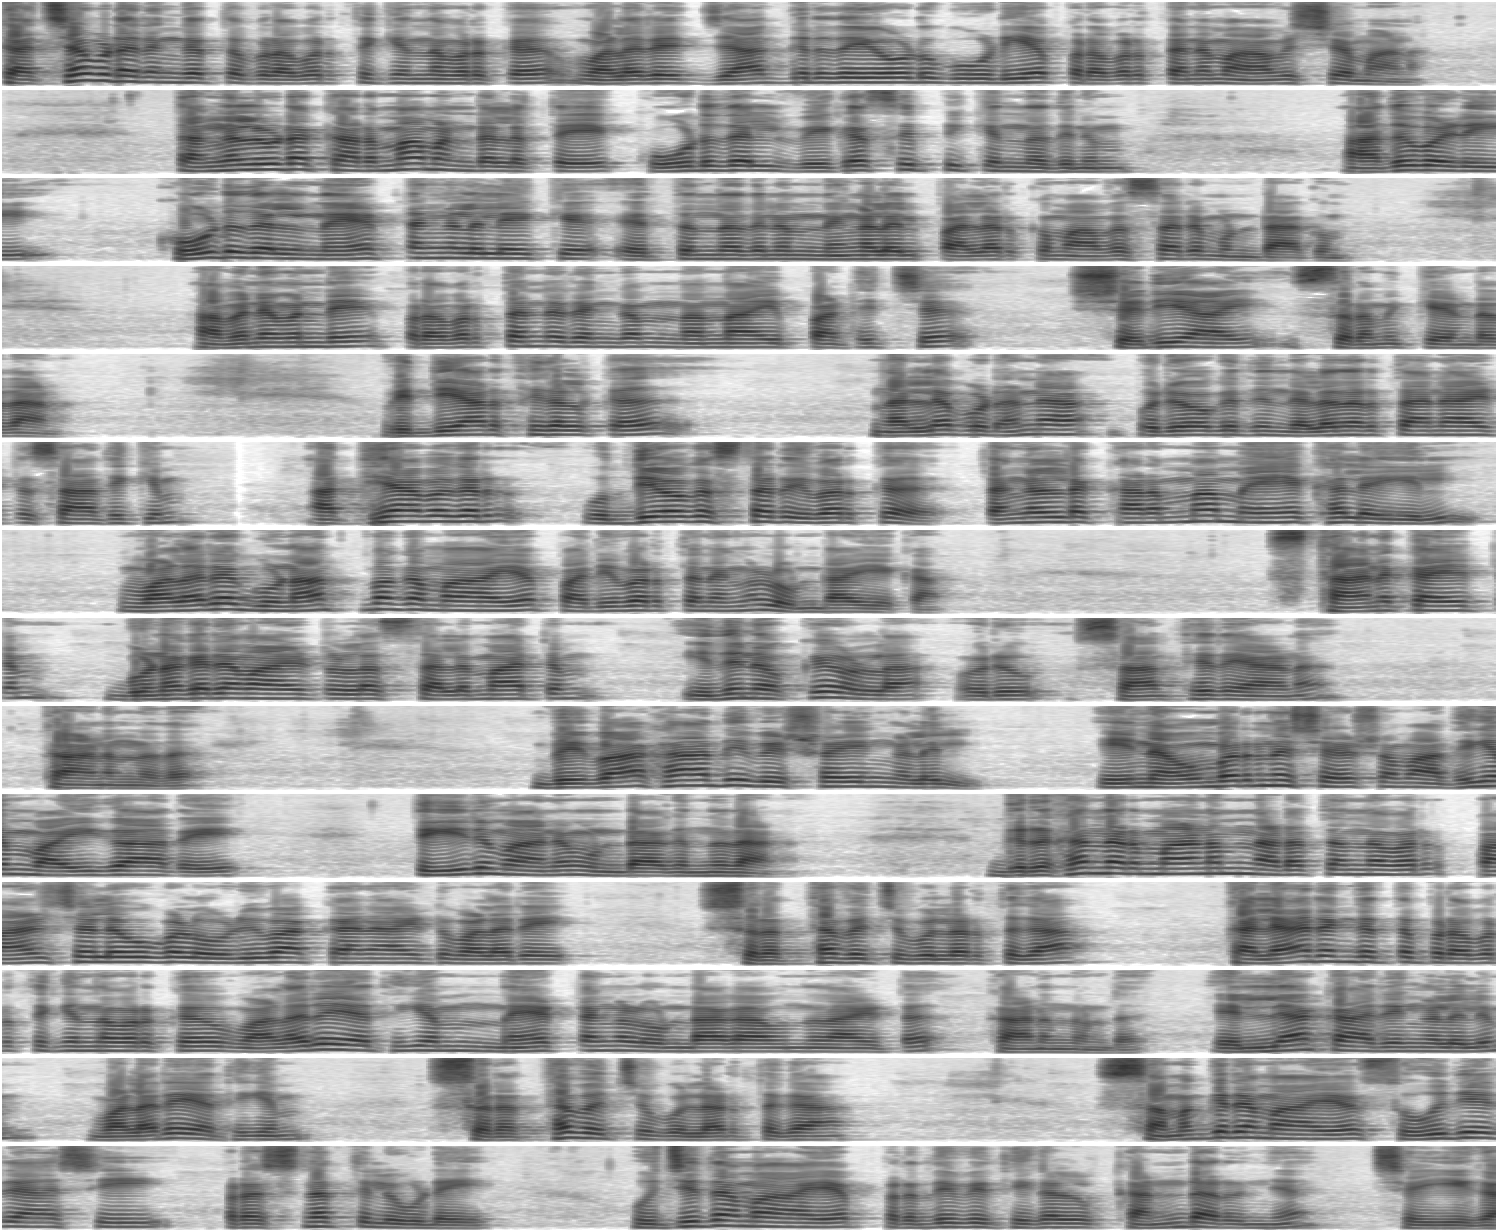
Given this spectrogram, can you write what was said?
കച്ചവട രംഗത്ത് പ്രവർത്തിക്കുന്നവർക്ക് വളരെ ജാഗ്രതയോടുകൂടിയ പ്രവർത്തനം ആവശ്യമാണ്. തങ്ങളുടെ കർമ്മമണ്ഡലത്തെ കൂടുതൽ വികസിപ്പിക്കുന്നതിനും അതുവഴി കൂടുതൽ നേട്ടങ്ങളിലേക്ക് എത്തുന്നതിനും നിങ്ങളിൽ പലർക്കും അവസരമുണ്ടാകും. അവനവന്റെ പ്രവർത്തന രംഗം നന്നായി പഠിച്ച് ശരിയായി ശ്രമിക്കേണ്ടതാണ്. വിദ്യാർത്ഥികൾക്ക് നല്ല പഠന പുരോഗതി നിലനിർത്താനായിട്ട് സാധിക്കും. അധ്യാപകർ ഉദ്യോഗസ്ഥർ ഇവർക്ക് തങ്ങളുടെ കർമ്മ മേഖലയിൽ വളരെ ഗുണാത്മകമായ പരിവർത്തനങ്ങൾ ഉണ്ടായേക്കാം. സ്ഥാനക്കയറ്റം ഗുണകരമായിട്ടുള്ള സ്ഥലമാറ്റം ഇതിനൊക്കെയുള്ള ഒരു സാധ്യതയാണ് കാണുന്നത്. വിവാഹാദി വിഷയങ്ങളിൽ ഈ നവംബറിന് ശേഷം അധികം വൈകാതെ തീരുമാനം ഉണ്ടാകുന്നതാണ് ഗൃഹനിർമ്മാണം നടത്തുന്നവർ പാഴ്ചെലവുകൾ ഒഴിവാക്കാനായിട്ട് വളരെ ശ്രദ്ധ വെച്ച് പുലർത്തുക. കലാരംഗത്ത് പ്രവർത്തിക്കുന്നവർക്ക് വളരെയധികം നേട്ടങ്ങൾ ഉണ്ടാകാവുന്നതായിട്ട് കാണുന്നുണ്ട്. എല്ലാ കാര്യങ്ങളിലും വളരെയധികം ശ്രദ്ധ വെച്ച് പുലർത്തുക. സമഗ്രമായ സൂര്യരാശി പ്രശ്നത്തിലൂടെ ഉചിതമായ പ്രതിവിധികൾ കണ്ടറിഞ്ഞ് ചെയ്യുക.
